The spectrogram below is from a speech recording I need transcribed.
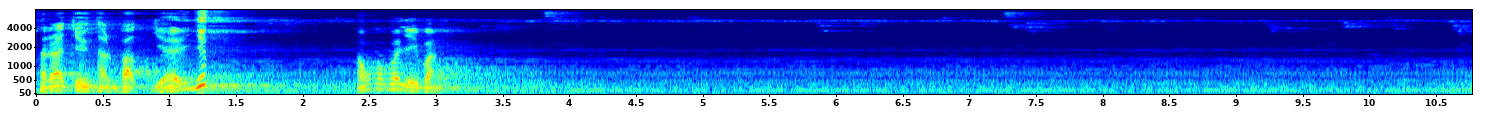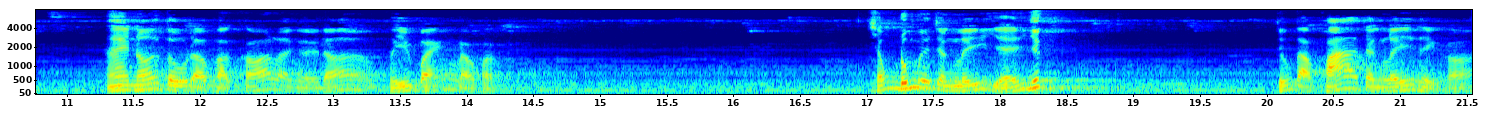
Thật ra chuyện thành phật dễ nhất. Không có cái gì bằng. Ai nói tu đạo phật khó là người đó phỉ bán đạo phật. Sống đúng với chân lý dễ nhất chúng ta phá chân lý thì khó.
